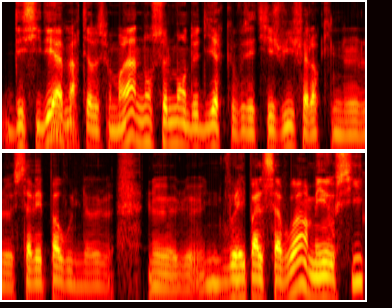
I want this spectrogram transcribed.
décidé à mhm. partir de ce moment-là, non seulement de dire que vous étiez juif alors qu'ils ne le savaient pas ou ils ne, le, le, ne voulaient pas le savoir, mais aussi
